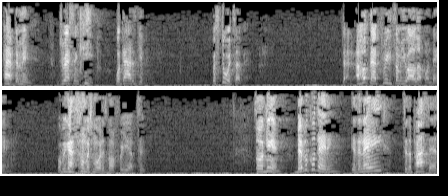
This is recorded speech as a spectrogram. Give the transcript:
have dominion, dress and keep what God has given you. We're stewards of it. I hope that freed some of you all up on dating. But we got so much more that's going to free you up too. So again, biblical dating is an aid to the process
